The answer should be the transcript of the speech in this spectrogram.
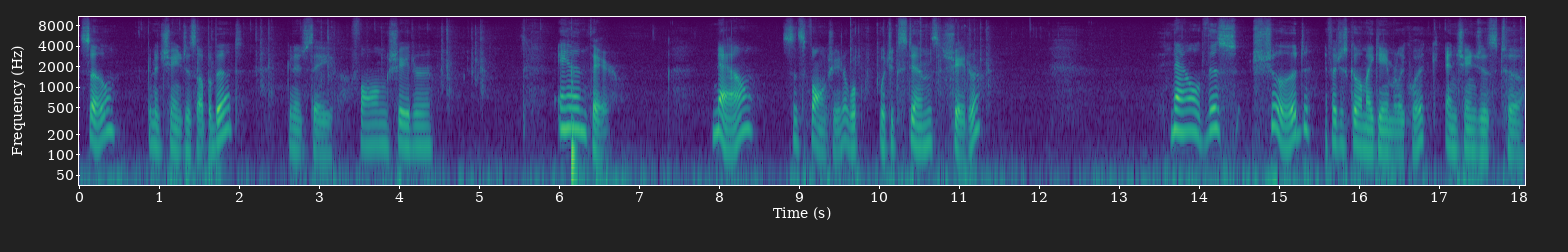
So, I'm going to change this up a bit. I'm going to say Phong shader, and there. Now, since Phong shader, whoop, which extends shader, now this should, if I just go in my game really quick and change this to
